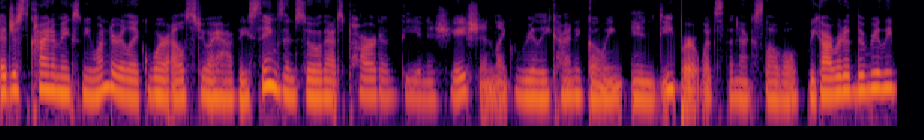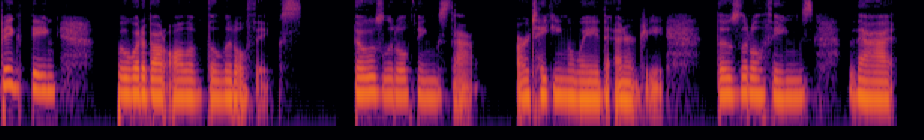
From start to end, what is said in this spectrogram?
it just kind of makes me wonder like where else do i have these things? And so that's part of the initiation like really kind of going in deeper. What's the next level? We got rid of the really big thing but what about all of the little things? Those little things that are taking away the energy. Those little things that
